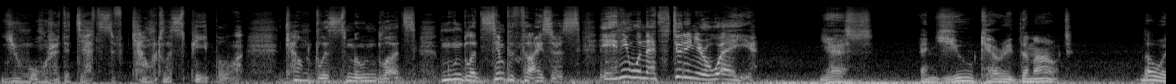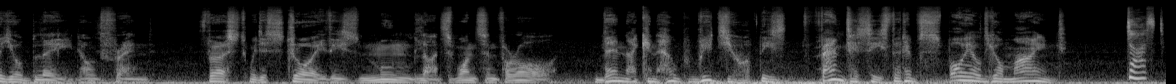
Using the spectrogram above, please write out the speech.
You ordered the deaths of countless people. Countless Moonbloods, Moonblood sympathizers, anyone that stood in your way. Yes, and you carried them out. Lower your blade, old friend. First, we destroy these Moonbloods once and for all. Then I can help rid you of these fantasies that have spoiled your mind. Just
